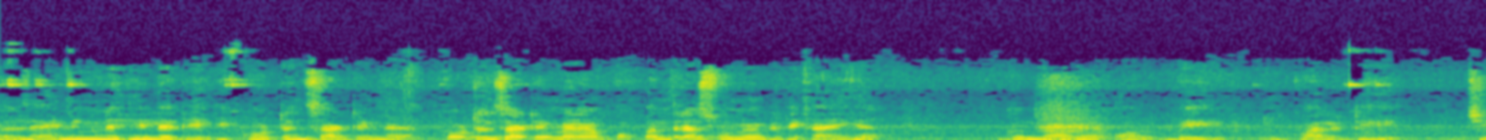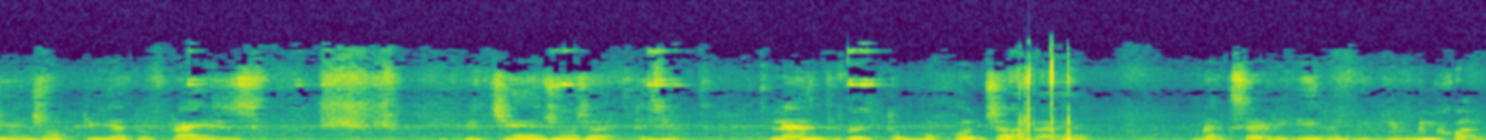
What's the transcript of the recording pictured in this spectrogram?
लाइनिंग नहीं लगेगी कॉटन साटिन है। कॉटन साटिन मैंने आपको पंद्रह सौ में भी दिखाई है। गंगा में और भी क्वालिटी चेंज होती है तो प्राइस भी चेंज हो जाते हैं। लेंथ भी तो बहुत ज़्यादा है। बैक साइड ये रहेगी बिल्कुल,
